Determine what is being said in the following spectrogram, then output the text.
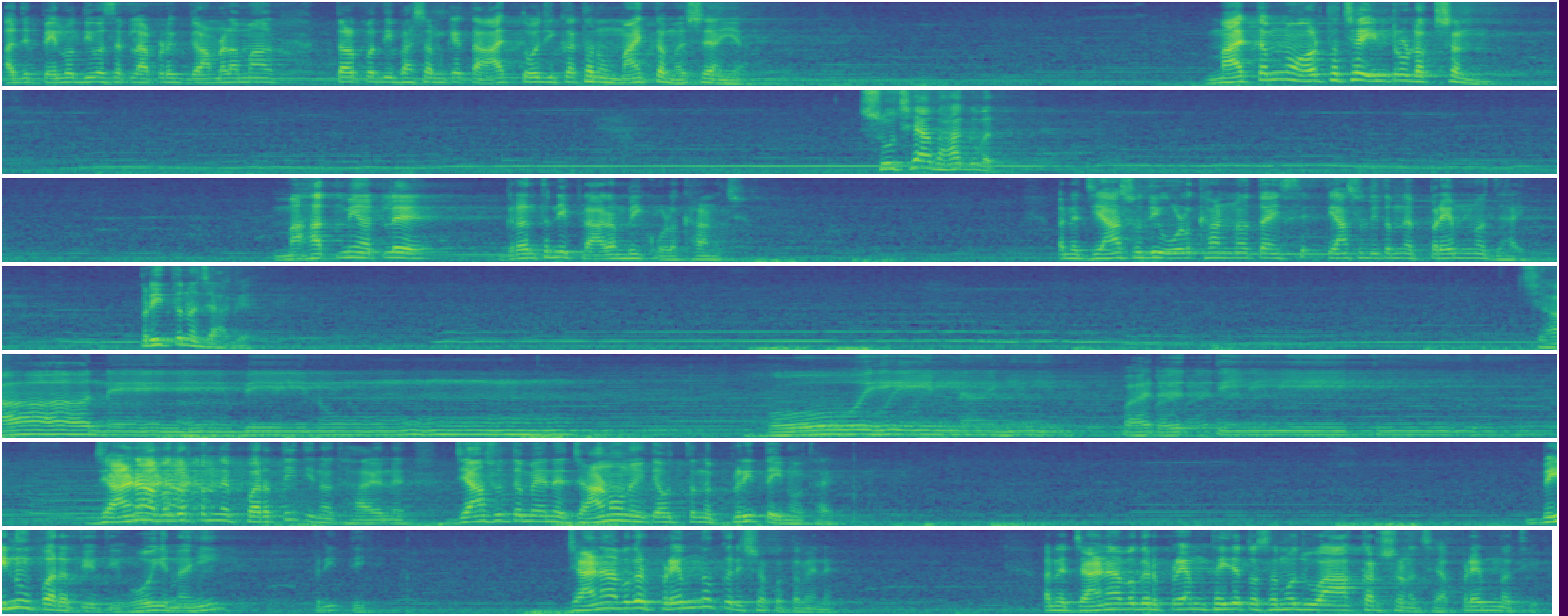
આજે પહેલો દિવસ એટલે આપણે ગામડામાં તળપદી ભાષામાં કહેતા, આજ તો હજી કથાનું માયતમ હશે અહીંયા. માયતમનો અર્થ છે ઇન્ટ્રોડક્શન શું છે આ ભાગવત? મહાત્મ્ય એટલે ગ્રંથની પ્રારંભિક ઓળખાણ છે. અને જ્યાં સુધી ઓળખાણ ન થાય ત્યાં સુધી તમને પ્રેમ ન જાય. પ્રીત ન જાગે. જાને બીનું હોય નહીં પરતી જાણ્યા વગર તમને પરતીતી ન થાય અને જ્યાં સુધી તમે એને જાણો નહીં, ત્યાં સુધી તમને પ્રીતિ ન થાય. બીનું પરતીતી, હોય નહીં પ્રીતિ. જાણ્યા વગર પ્રેમ ન કરી શકો તમે અને જાણ્યા વગર પ્રેમ થઈ જાય તો સમજવું આ આકર્ષણ છે, આ પ્રેમ નથી.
